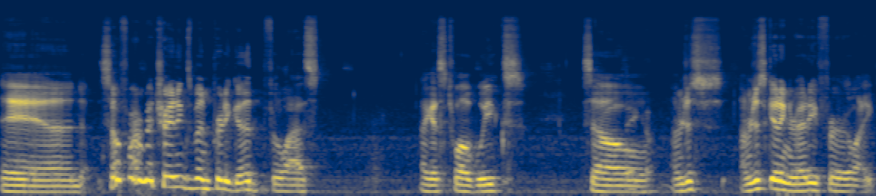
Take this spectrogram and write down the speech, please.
and so far my training's been pretty good for the last, I guess, twelve weeks. So. I'm just I'm just getting ready for like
